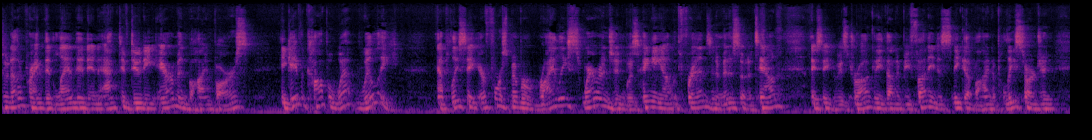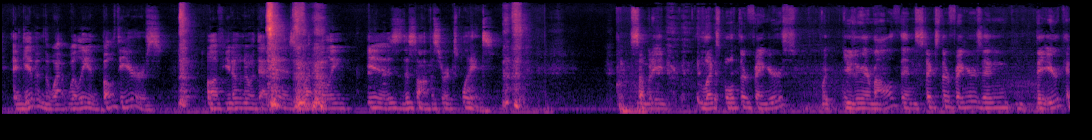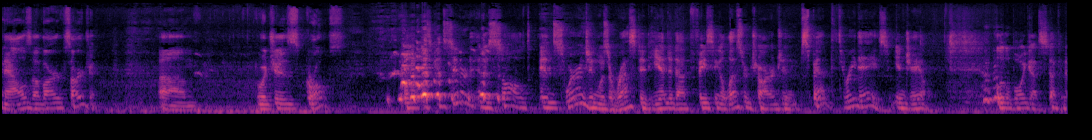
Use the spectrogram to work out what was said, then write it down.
to another prank that landed an active duty airman behind bars. He gave a cop a wet willy. And police say Air Force member Riley Swearingen was hanging out with friends in a Minnesota town. They say he was drunk and he thought it'd be funny to sneak up behind a police sergeant and give him the wet willy in both ears. Well, if you don't know what that is, wet willy is, this officer explains. Somebody licks both their fingers using their mouth and sticks their fingers in the ear canals of our sergeant, um, which is gross. Well, it was considered an assault, and Swearingen was arrested. He ended up facing a lesser charge and spent three days in jail. A little boy got stuck in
